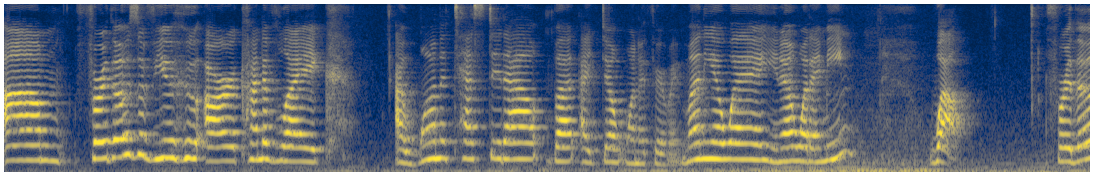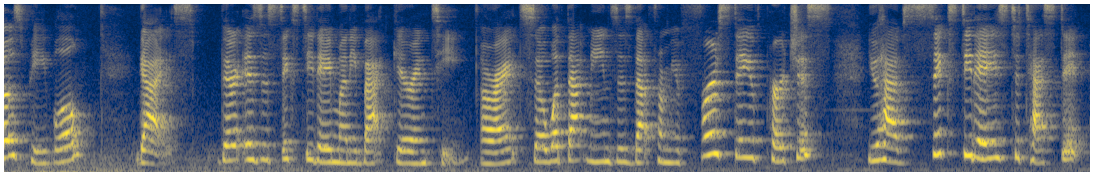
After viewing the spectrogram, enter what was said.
Um, for those of you who are kind of like I want to test it out, but I don't want to throw my money away. You know what I mean? Well, for those people, guys, there is a 60 day money back guarantee. All right. So what that means is that from your first day of purchase, you have 60 days to test it.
